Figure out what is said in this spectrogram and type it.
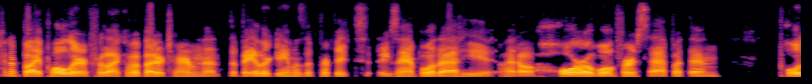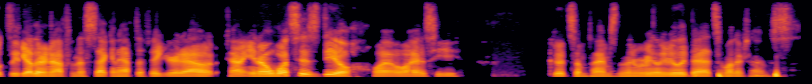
kind of bipolar, for lack of a better term. That the Baylor game was the perfect example of that. He had a horrible first half, but then pulled together enough in the second half to figure it out. Kind of, you know, what's his deal? Why why is he good sometimes and then really really bad some other times?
